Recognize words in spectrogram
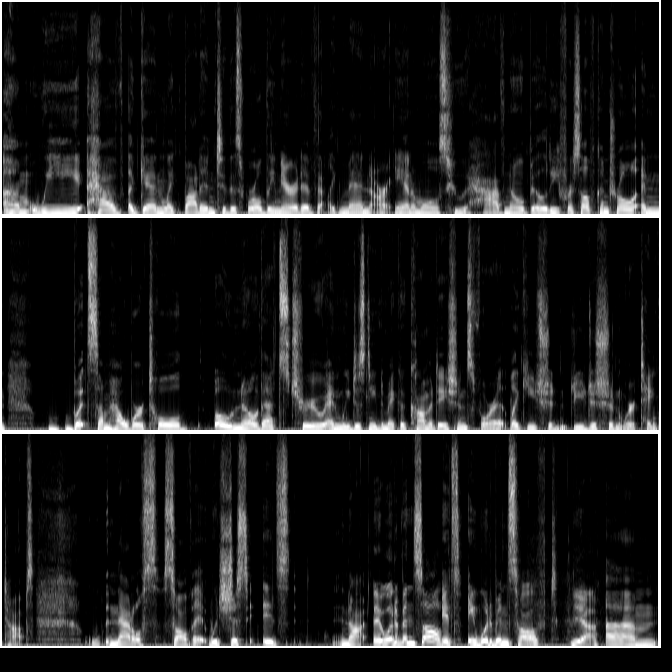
um, we have again like bought into this worldly narrative that like men are animals who have no ability for self control, and but somehow we're told, oh no, that's true, and we just need to make accommodations for it. Like you should, you just shouldn't wear tank tops, and that'll solve it. Which just it's not. It would have been solved. It's it would have been solved. yeah. Um,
